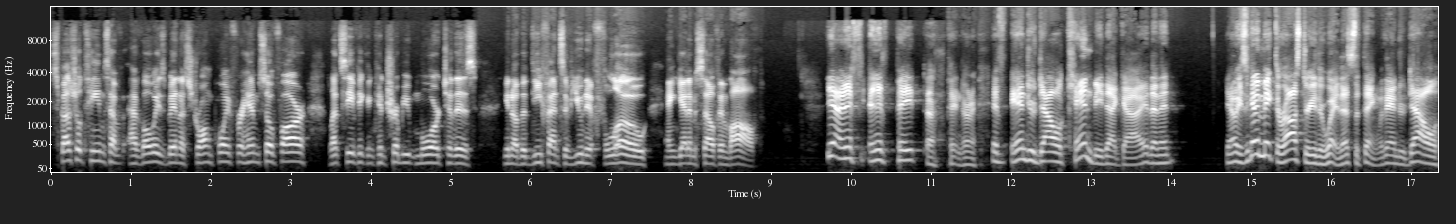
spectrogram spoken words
special teams have have always been a strong point for him so far. Let's see if he can contribute more to this, you know, the defensive unit flow and get himself involved. Yeah, and if and if Pate, uh, Peyton Turner, if Andrew Dowell can be that guy, then it, you know, he's going to make the roster either way. That's the thing with Andrew Dowell.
